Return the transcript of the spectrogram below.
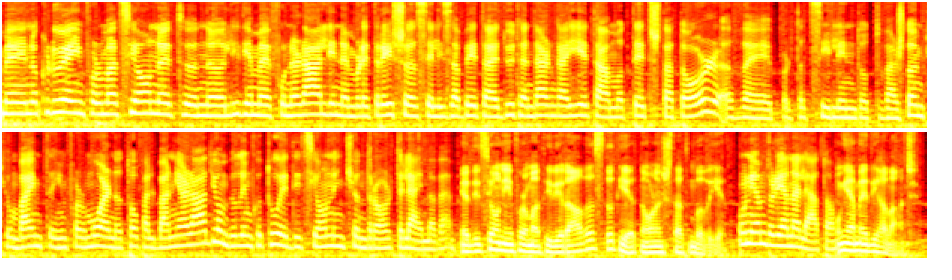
Me në krye informacionet në lidhje me funeralin e mbretëreshës Elizabeta e dytë e ndarë nga jeta më 8 shtator dhe për të cilin do të vazhdojmë t'ju mbajmë të informuar në Top Albania Radio, mbyllim këtu edicionin qendror të lajmeve. Edicioni informativ i radhës do të jetë në orën 17. Unë jam Doriana Lato. Unë jam Edi Hallaçi.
